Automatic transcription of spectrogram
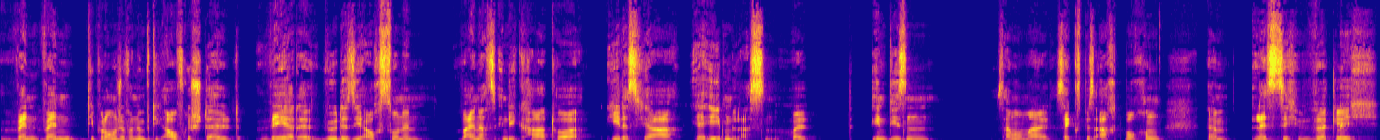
wenn, wenn die Branche vernünftig aufgestellt wäre, würde sie auch so einen Weihnachtsindikator jedes Jahr erheben lassen, weil in diesen sagen wir mal, sechs bis acht Wochen, ähm, lässt sich wirklich,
